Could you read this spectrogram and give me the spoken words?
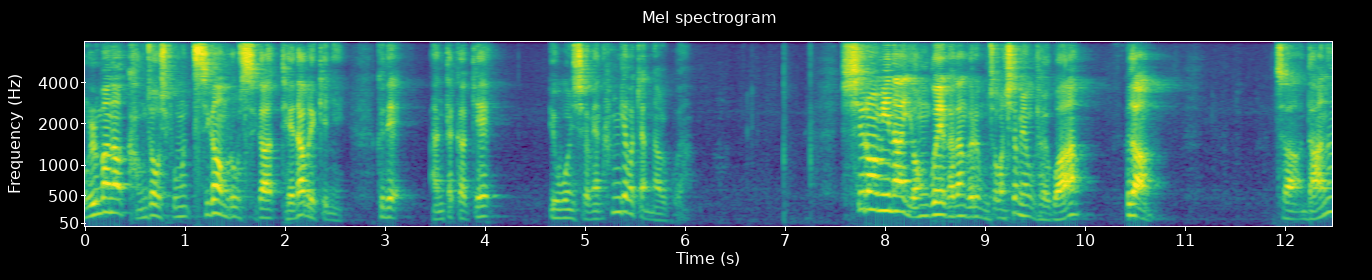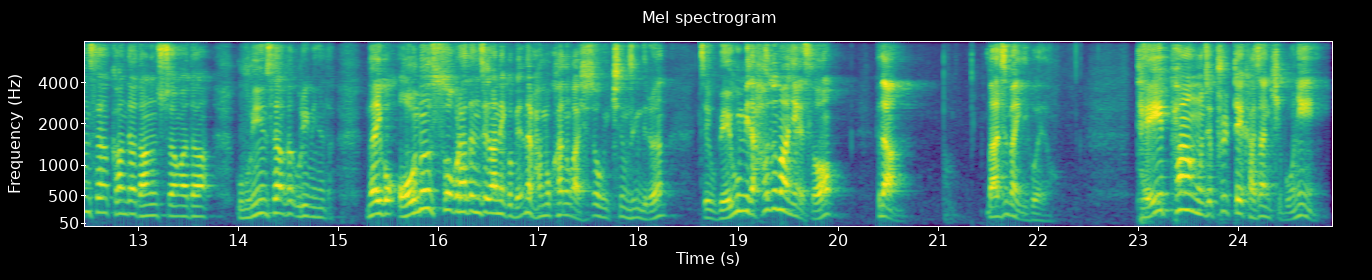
얼마나 강조하고 싶으면 지가 물어보고 지가 대답을 했겠니? 근데 안타깝게 요번 시험엔 한 개밖에 안 나올 거야. 실험이나 연구에 관한 글은 무조건 실험 연구 결과. 그 다음 자, 나는 생각한다, 나는 주장하다, 우린 생각한다, 우리 믿는다. 나 이거 어느 수업을 하든지 간에 이거 맨날 반복하는 거 아시죠? 우리 기성생들은. 이제 외웁니다. 하도 많이 해서. 그 다음, 마지막 이거예요. 대입학 문제 풀 때 가장 기본이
